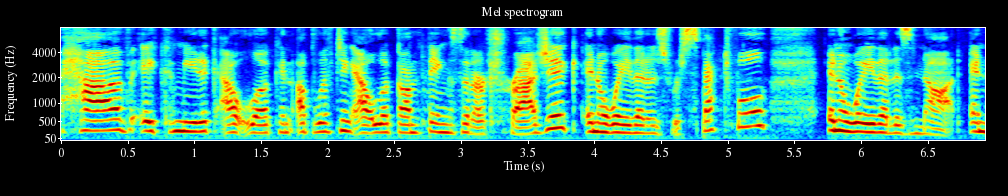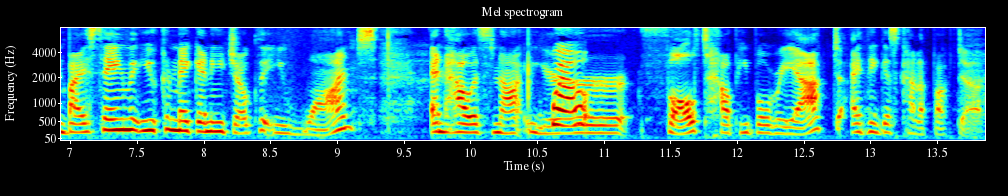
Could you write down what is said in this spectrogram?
have a comedic outlook, an uplifting outlook on things that are tragic in a way that is respectful, in a way that is not. And by saying that you can make any joke that you want and how it's not your Well- fault how people react, I think is kind of fucked up.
